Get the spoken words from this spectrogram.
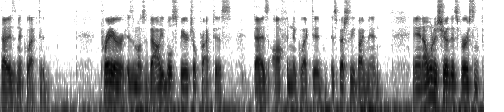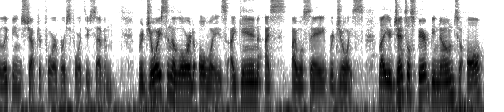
that is neglected. Prayer is the most valuable spiritual practice that is often neglected, especially by men. And I want to share this verse in Philippians chapter 4, verse 4 through 7. Rejoice in the Lord always. Again, I, I will say, rejoice. Let your gentle spirit be known to all.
